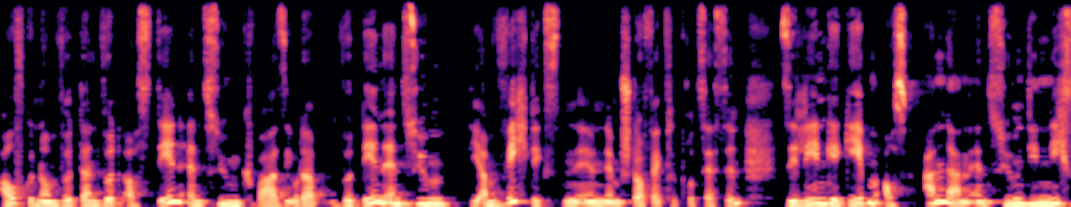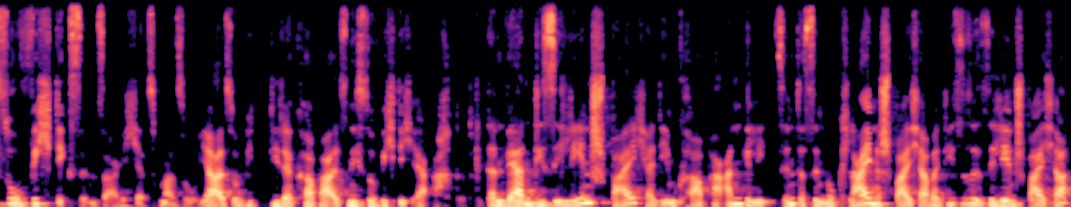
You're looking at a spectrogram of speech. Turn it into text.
aufgenommen wird, dann wird aus den Enzymen quasi oder wird den Enzymen, die am wichtigsten in dem Stoffwechselprozess sind, Selen gegeben aus anderen Enzymen, die nicht so wichtig sind, sage ich jetzt mal so. Ja, also wie die der Körper als nicht so wichtig erachtet. Dann werden die Selenspeicher, die im Körper angelegt sind, das sind nur kleine Speicher, aber diese Selenspeicher,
